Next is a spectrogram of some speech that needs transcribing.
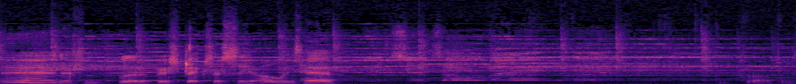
Yeah, there's some blood up there, specks I see. I always have problems.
